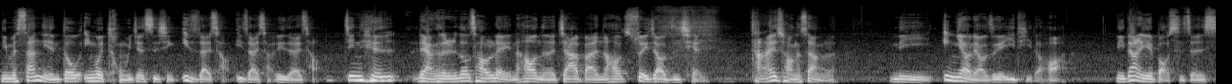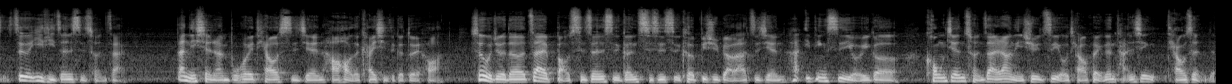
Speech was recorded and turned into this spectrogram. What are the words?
你们三年都因为同一件事情一直在吵，一直在吵，一直在吵。今天两个人都超累，然后呢加班，然后睡觉之前躺在床上了，你硬要聊这个议题的话，你当然也保持真实，这个议题真实存在。但你显然不会挑时间好好的开启这个对话，所以我觉得在保持真实跟此时此刻必须表达之间，它一定是有一个空间存在，让你去自由调配跟弹性调整的。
